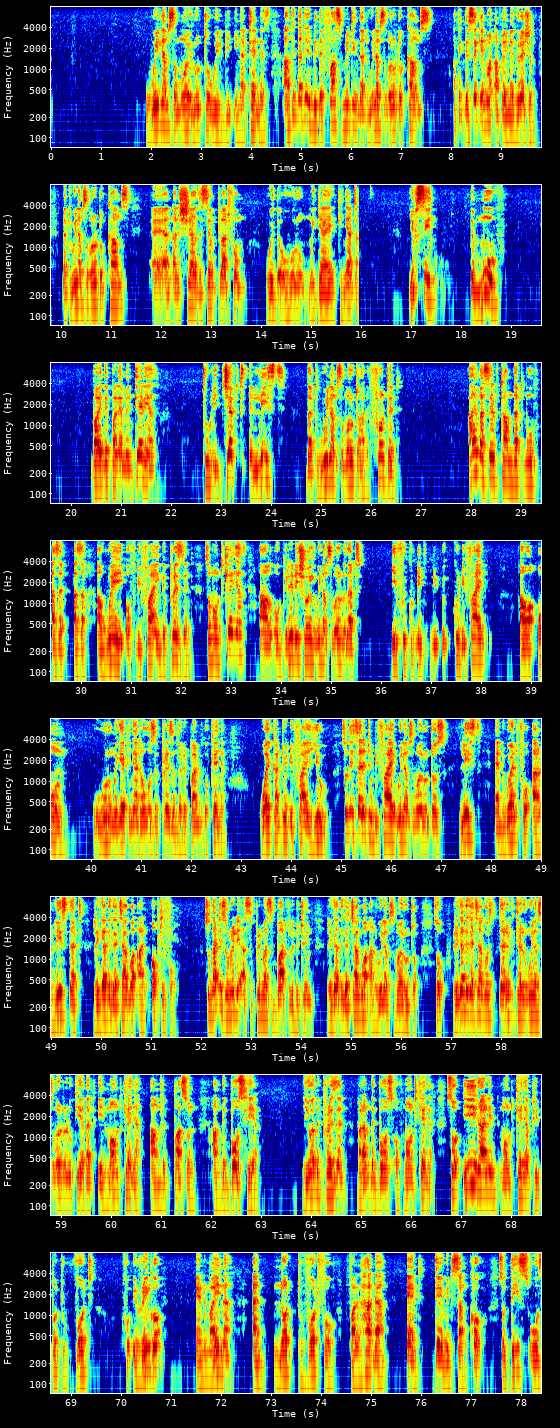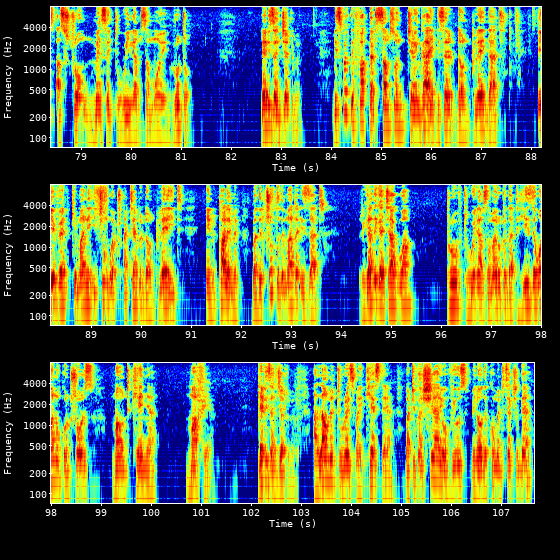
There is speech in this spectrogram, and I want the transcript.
William Samoei Ruto will be in attendance. I think that will be the first meeting that William Samoei Ruto comes. I think the second one after inauguration that William Samoei Ruto comes uh, and, and shares the same platform with Uhuru Muigai Kenyatta. You've seen the move by the parliamentarians to reject a list that William Ruto had fronted. I myself term that move as a as a, a way of defying the president. So Mount Kenyans are already showing William Ruto that if we could de- we could defy our own Uhuru Muigai Kenyatta, who was the president of the Republic of Kenya, why can't we defy you? So they decided to defy William Samoei Ruto's list and went for a list that Rigathi Gachagua and opted for. So that is already a supremacy battle between Rigathi Gachagua and William Samoei Ruto. So Rigathi Gachagua is directly telling William Samoei Ruto, look here, that in Mount Kenya, I'm the person, I'm the boss here. You are the president, but I'm the boss of Mount Kenya. So he rallied Mount Kenya people to vote for Iringo and Maina and not to vote for Falhada and David Sankok. So this was a strong message to William Samoei Ruto. Ladies and gentlemen, despite the fact that Samson Cherargei decided to downplay that, even Kimani Ichung'wah attempted to downplay it in parliament, but the truth of the matter is that Rigathi Gachagua proved to William Samoei Ruto that he's the one who controls Mount Kenya mafia. Ladies and gentlemen, allow me to raise my case there, but you can share your views below the comment section there.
